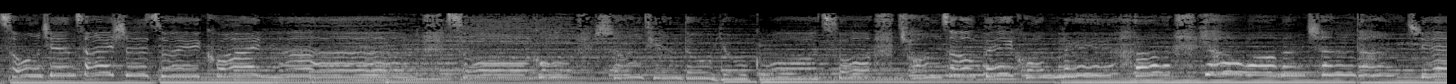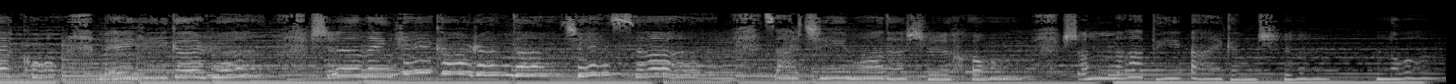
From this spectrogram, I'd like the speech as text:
从前才是最快乐。错过，上天都有过错，创造悲欢离合，要我们承担结果。每一个人是另一个人的景色。在寂寞的时候，什么比爱更赤裸？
